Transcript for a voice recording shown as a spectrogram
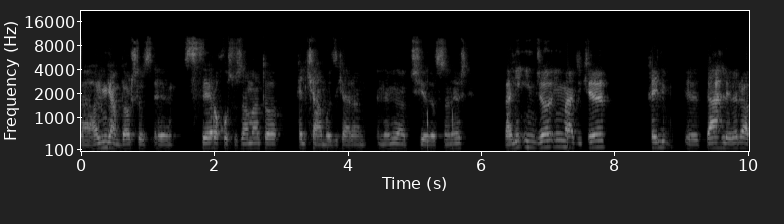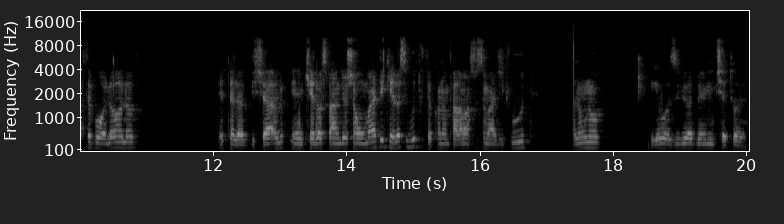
و حالا میگم دارک سه رو خصوصا من تا خیلی کم بازی کردم نمی‌دونم چیه داستانش. ولی اینجا این مجیکه خیلی ده لول رفته بالا. حالا اطلاعات بیشتر کلاس بندیاش هم اومد. کلاسی بود فکر کنم فقط مخصوص مجیک بود. حالا اونو دیگه بازی بیاد ببینیم چطوره.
